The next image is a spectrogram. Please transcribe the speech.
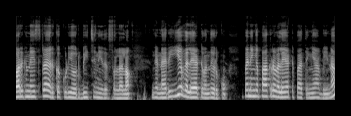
ஆர்கனைஸ்டாக இருக்கக்கூடிய ஒரு பீச்சுன்னு இதை சொல்லலாம். இங்கே நிறைய விளையாட்டு வந்து இருக்கும். இப்போ நீங்கள் பார்க்குற விளையாட்டு பார்த்தீங்க அப்படின்னா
